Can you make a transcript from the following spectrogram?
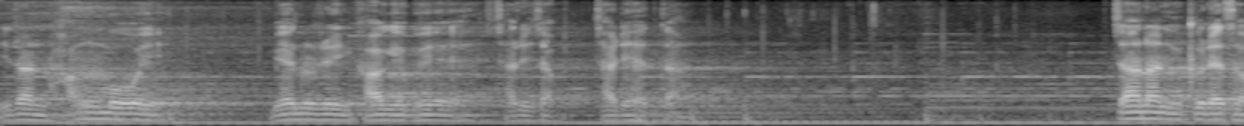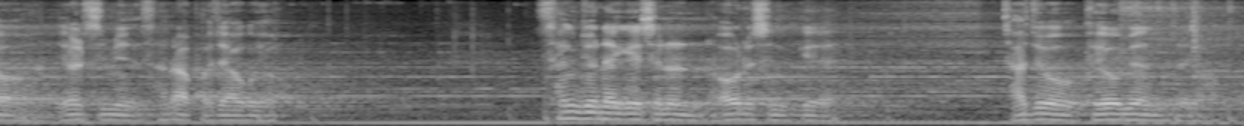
이란 항모의 며느리 가계부에 자리 잡, 자리했다. 짠한 글에서 열심히 살아보자고요. 생존에 계시는 어르신께 자주 배우면서요.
